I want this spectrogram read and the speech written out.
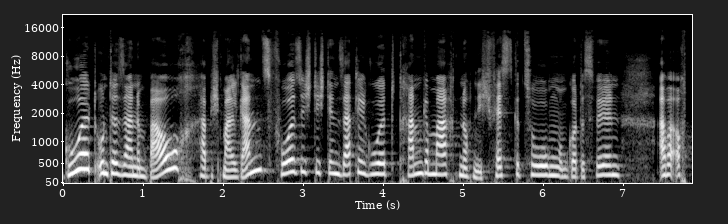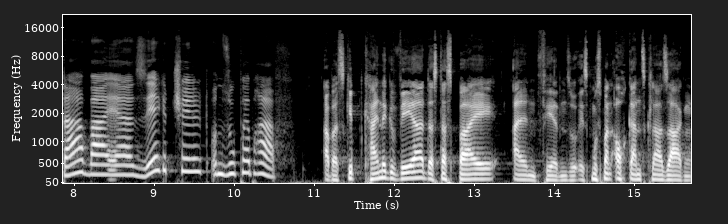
Gurt unter seinem Bauch habe ich mal ganz vorsichtig den Sattelgurt dran gemacht, noch nicht festgezogen, um Gottes Willen. Aber auch da war er sehr gechillt und super brav. Aber es gibt keine Gewähr, dass das bei allen Pferden so ist, muss man auch ganz klar sagen.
